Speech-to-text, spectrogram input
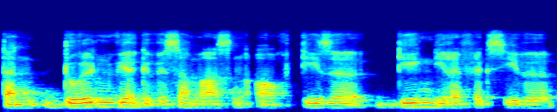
dann dulden wir gewissermaßen auch diese gegen die reflexive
